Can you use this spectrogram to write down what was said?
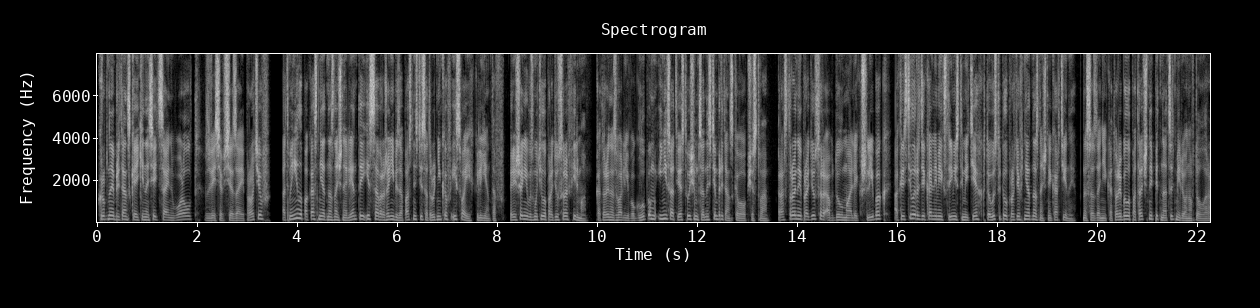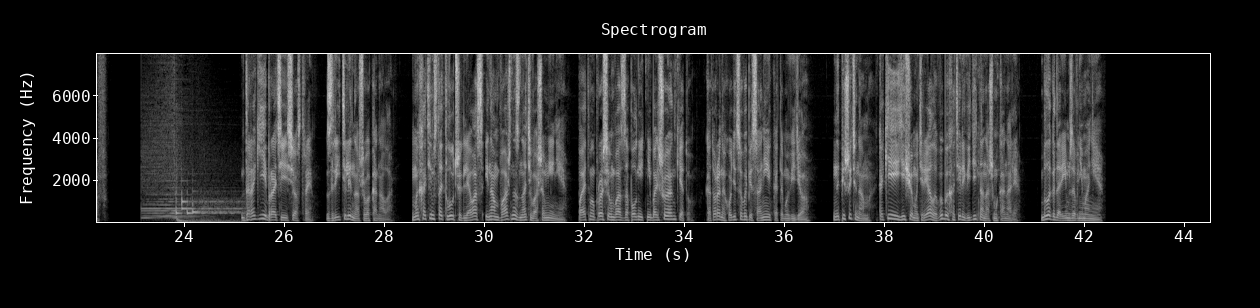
Крупная британская киносеть Sign World, взвесив все за и против, отменила показ неоднозначной ленты из соображений безопасности сотрудников и своих клиентов. Решение возмутило продюсеров фильма, которые назвали его глупым и несоответствующим ценностям британского общества. Расстроенный продюсер Абдул Малик Шлибак окрестил радикальными экстремистами тех, кто выступил против неоднозначной картины, на создание которой было потрачено 15 миллионов долларов. Дорогие братья и сестры, зрители нашего канала – мы хотим стать лучше для вас, и нам важно знать ваше мнение. Поэтому просим вас заполнить небольшую анкету, которая находится в описании к этому видео. Напишите нам, какие еще материалы вы бы хотели видеть на нашем канале. Благодарим за внимание.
